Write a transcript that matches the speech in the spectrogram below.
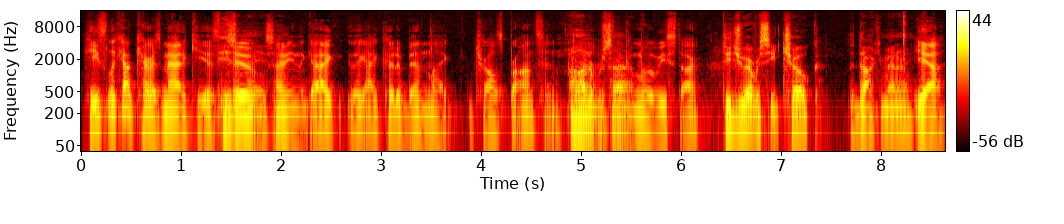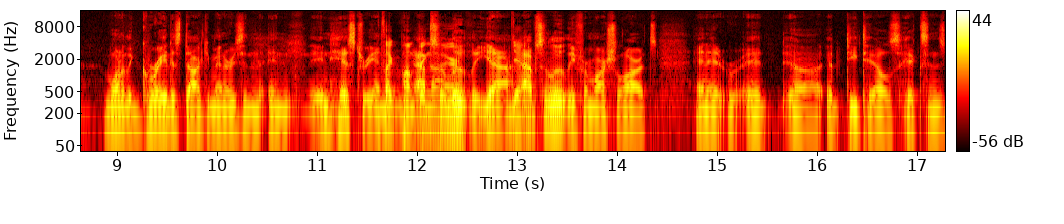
He's look how charismatic he is He's too. amazing. I mean, the guy the guy could have been like Charles Bronson. A hundred know, like a movie star. Did you ever see Choke, the documentary? Yeah. One of the greatest documentaries in in in history, and like Pumping Iron. absolutely, yeah, Yeah. absolutely for martial arts, and it it uh, it details Rickson's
